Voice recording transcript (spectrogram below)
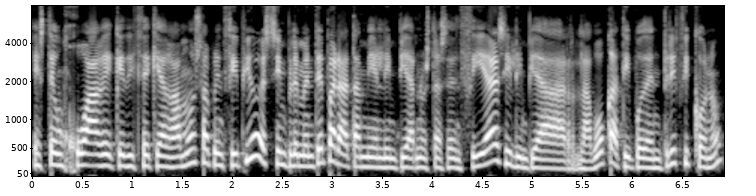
este enjuague que dice que hagamos al principio es simplemente para también limpiar nuestras encías y limpiar la boca, tipo dentrífico, ¿no?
